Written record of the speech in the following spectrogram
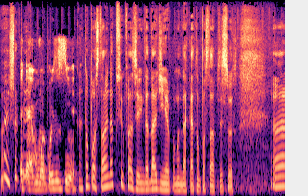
Ah, isso É, alguma coisa assim. é. Cartão postal ainda consigo fazer, ainda dá dinheiro pra mandar cartão postal para pessoas. Ah,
